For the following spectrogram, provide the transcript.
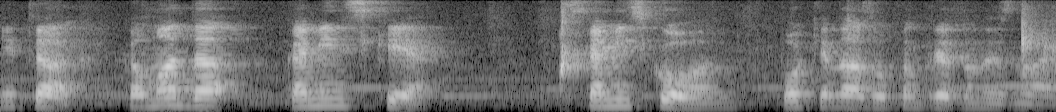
І так, команда Камінське. З Камінського. Поки назву конкретно не знаю.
